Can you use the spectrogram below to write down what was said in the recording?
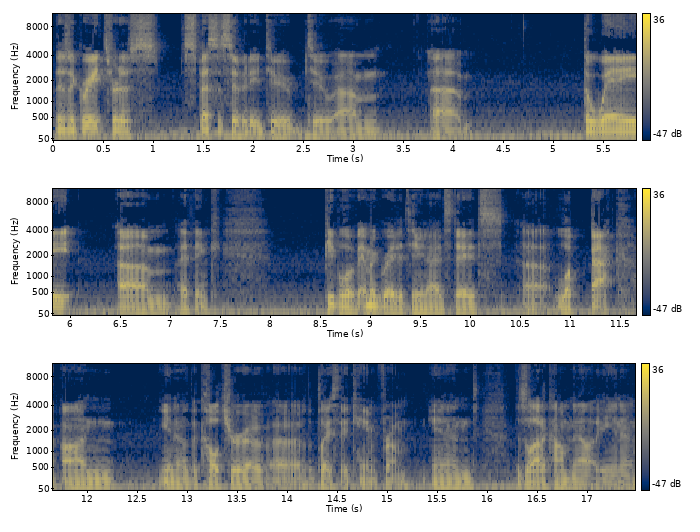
there's a great sort of specificity to to um, uh, the way um, I think people who have immigrated to the United States uh, look back on you know the culture of of the place they came from, and there's a lot of commonality. You know,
